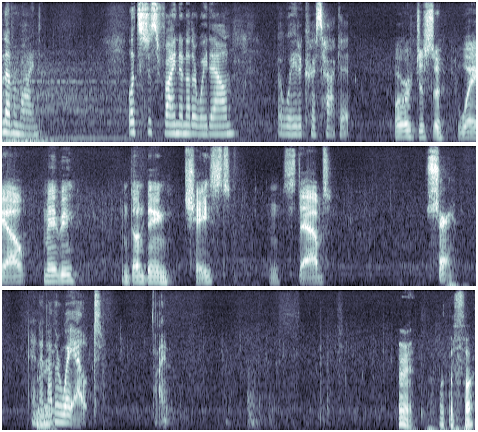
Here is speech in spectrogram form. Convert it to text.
Never mind. Let's just find another way down. A way to Chris Hackett. Or just a way out, maybe. I'm done being chased and stabbed. Sure. And Right. another way out. Fine. Alright. What the fuck?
